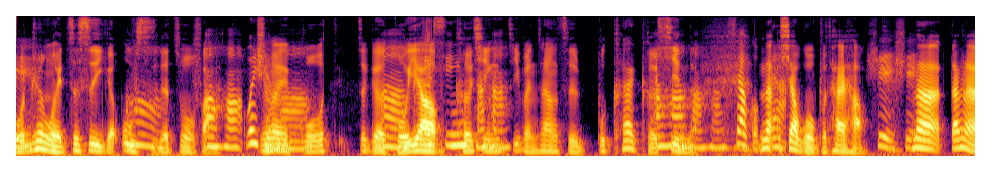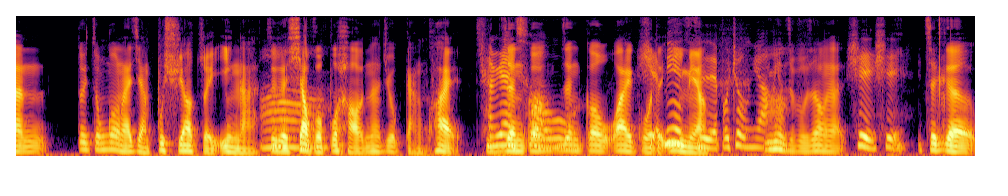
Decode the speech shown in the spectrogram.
我认为这是一个务实的做法，哦哦、为什么？因为国这个国药科兴基本上是不太可信的，效果那效果不太好，是是。那当然。对中共来讲，不需要嘴硬啊，哦、这个效果不好，那就赶快去认购认购外国的疫苗，面子不重要，面子不重要，是是。这个。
